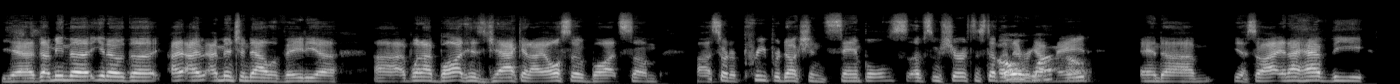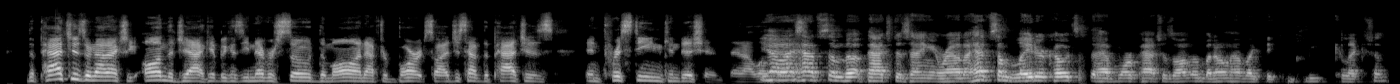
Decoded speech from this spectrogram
Yeah, I mean the you know the I, I mentioned Al Ovadia. Uh, when I bought his jacket, I also bought some uh, sort of pre-production samples of some shirts and stuff that oh, never wow. got made. And um, yeah, so I and I have the the patches are not actually on the jacket because he never sewed them on after Bart. So I just have the patches in pristine condition, and I love. Yeah. I have some uh, patches hanging around. I have some later coats that have more patches on them, but I don't have like the complete collection.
